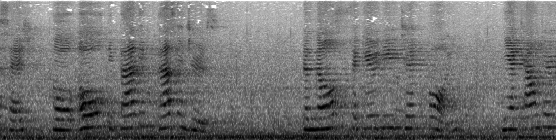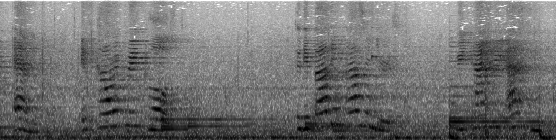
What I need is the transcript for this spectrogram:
Message for all departing passengers. The North Security Checkpoint near Counter M is currently closed. To departing passengers, we kindly ask you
